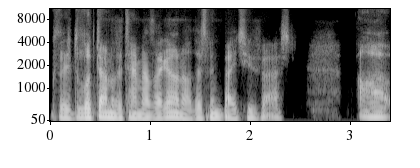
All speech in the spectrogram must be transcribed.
because I looked down at the time. I was like, oh no, this went by too fast. Uh,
